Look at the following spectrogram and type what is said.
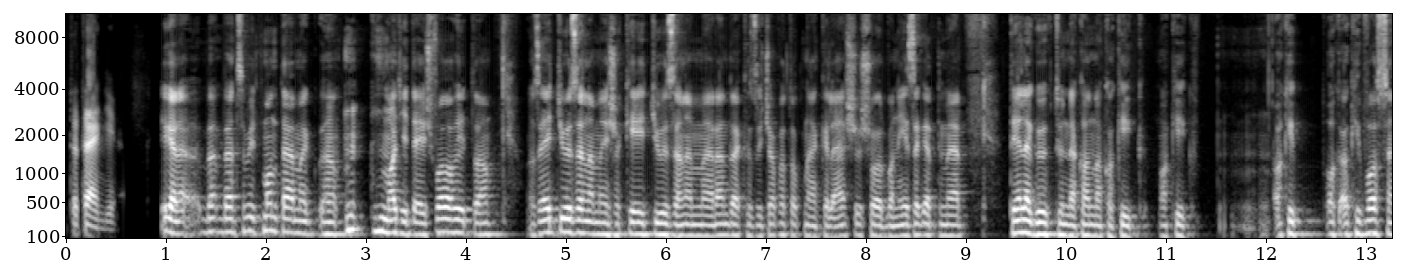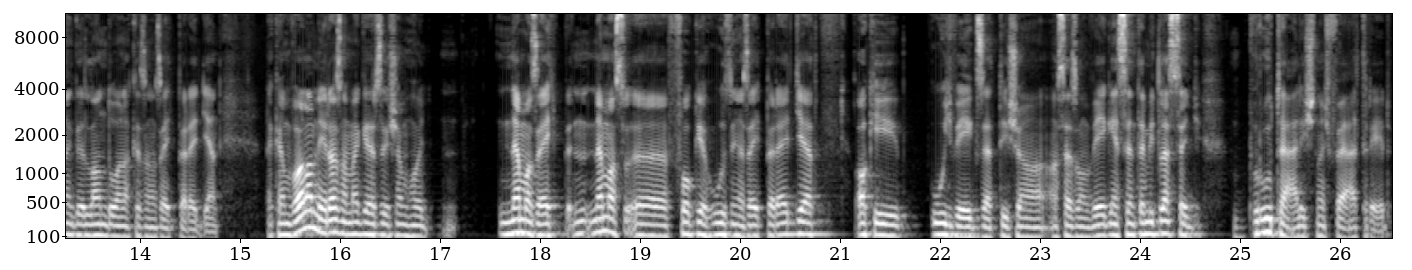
tehát ennyi. Igen, Bence, mit mondtál, meg Matyi, te is valahogy itt az egy győzelem és a két győzelemmel rendelkező csapatoknál kell elsősorban nézegetni, mert tényleg ők tűnnek annak, akik, akik akik, akik valószínűleg landolnak ezen az egy per egyen. Nekem valamiért az a megérzésem, hogy nem az, egy, nem az uh, fogja húzni az egy per egyet, aki úgy végzett is a, a szezon végén. Szerintem itt lesz egy brutális nagy feltréd.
